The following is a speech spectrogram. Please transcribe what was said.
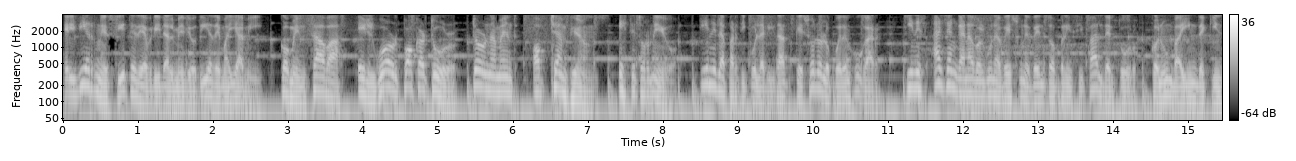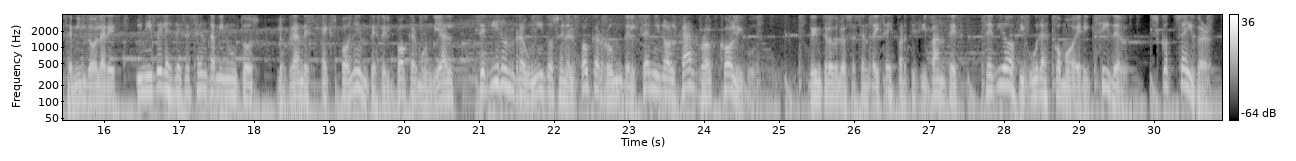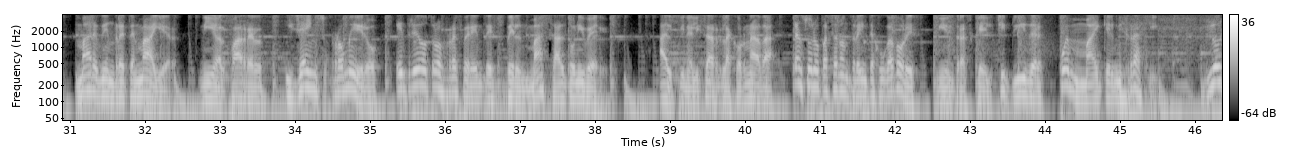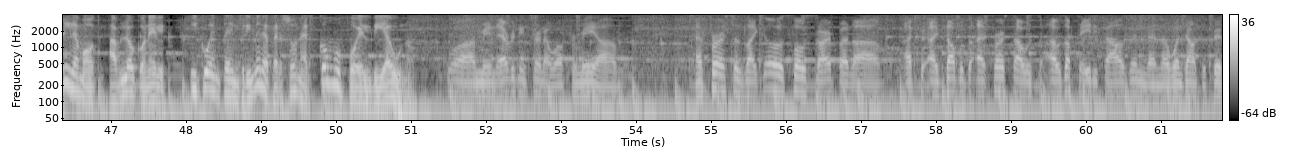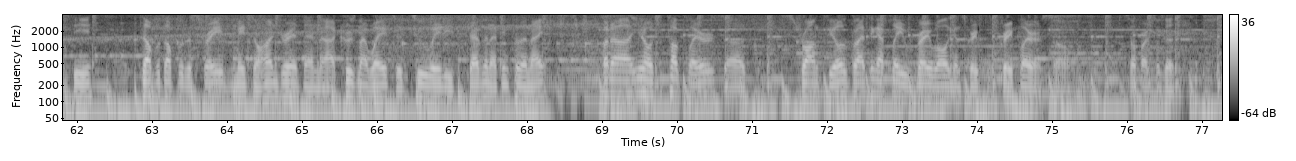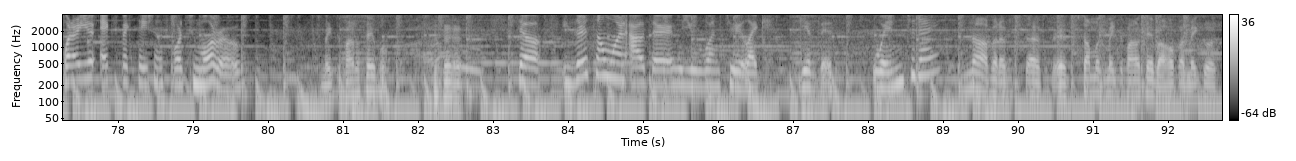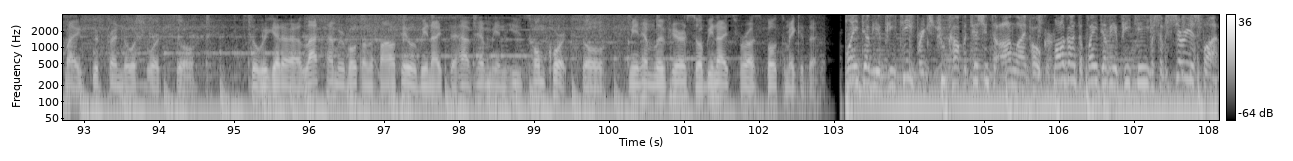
El viernes 7 de abril al mediodía de Miami comenzaba el World Poker Tour Tournament of Champions. Este torneo tiene la particularidad que solo lo pueden jugar quienes hayan ganado alguna vez un evento principal del tour, con un buy-in de 15 mil dólares y niveles de 60 minutos. Los grandes exponentes del póker mundial se vieron reunidos en el Poker Room del Seminole Hard Rock Hollywood. Dentro de los 66 participantes se vio a figuras como Eric Siedel, Scott Saber, Marvin Rettenmeier, Neil Farrell y James Romero, entre otros referentes del más alto nivel. Al finalizar la jornada, tan solo pasaron 30 jugadores, mientras que el chip líder fue Michael Misraji. Glory Lamotte habló con él y cuenta en primera persona cómo fue el día 1. Well, I mean, everything turned out well for me. Um, at first, it was like, oh, slow start, but uh, I, I doubled. At first, I was I was up to eighty thousand, then I went down to fifty. Doubled up with a straight, made to 100, then uh, cruised my way to 287, I think, for the night. But uh, you know, it's tough players, uh, strong field, but I think I play very well against great great players. So so far, so good. What are your expectations for tomorrow? To make the final table. So, is there someone out there who you want to like give this win today? No, but if, if, if someone's make the final table, I hope I make it with my good friend Noah Schwartz. So, so we get a. Last time we were both on the final table, it'd be nice to have him, and he's home court. So me and him live here, so it'd be nice for us both to make it there. Play WPT brings true competition to online poker. Log on to Play WPT for some serious fun.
